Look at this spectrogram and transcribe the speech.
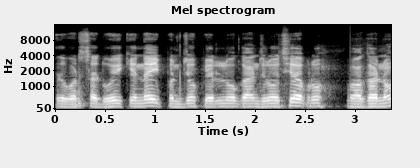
વરસાદ હોય કે નહીં, પણ જો પહેલો ગાંજરો છે આપણો વાઘાનો,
